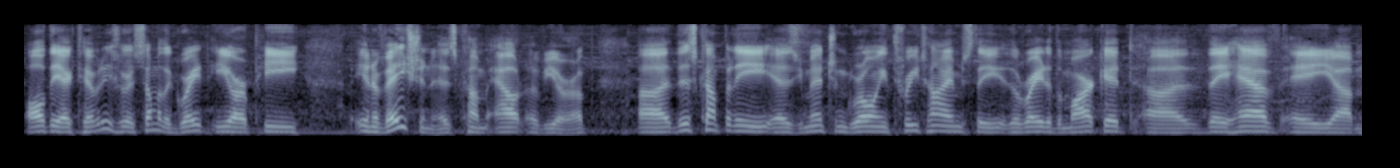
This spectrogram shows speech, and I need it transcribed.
all the activities, where some of the great ERP innovation has come out of Europe. Uh, this company, as you mentioned, growing three times the, the rate of the market. Uh, they have a, um,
